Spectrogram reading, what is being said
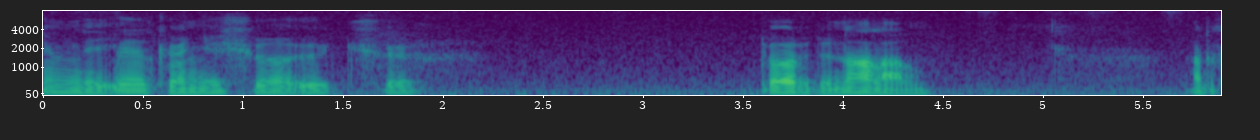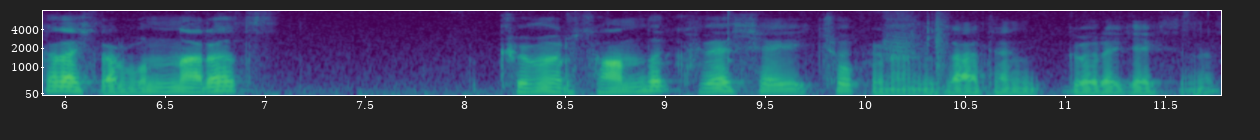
Şimdi ilk önce şu 3'ü 4'ünü alalım. Arkadaşlar bunları kömür sandık ve şey çok önemli. Zaten göreceksiniz.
